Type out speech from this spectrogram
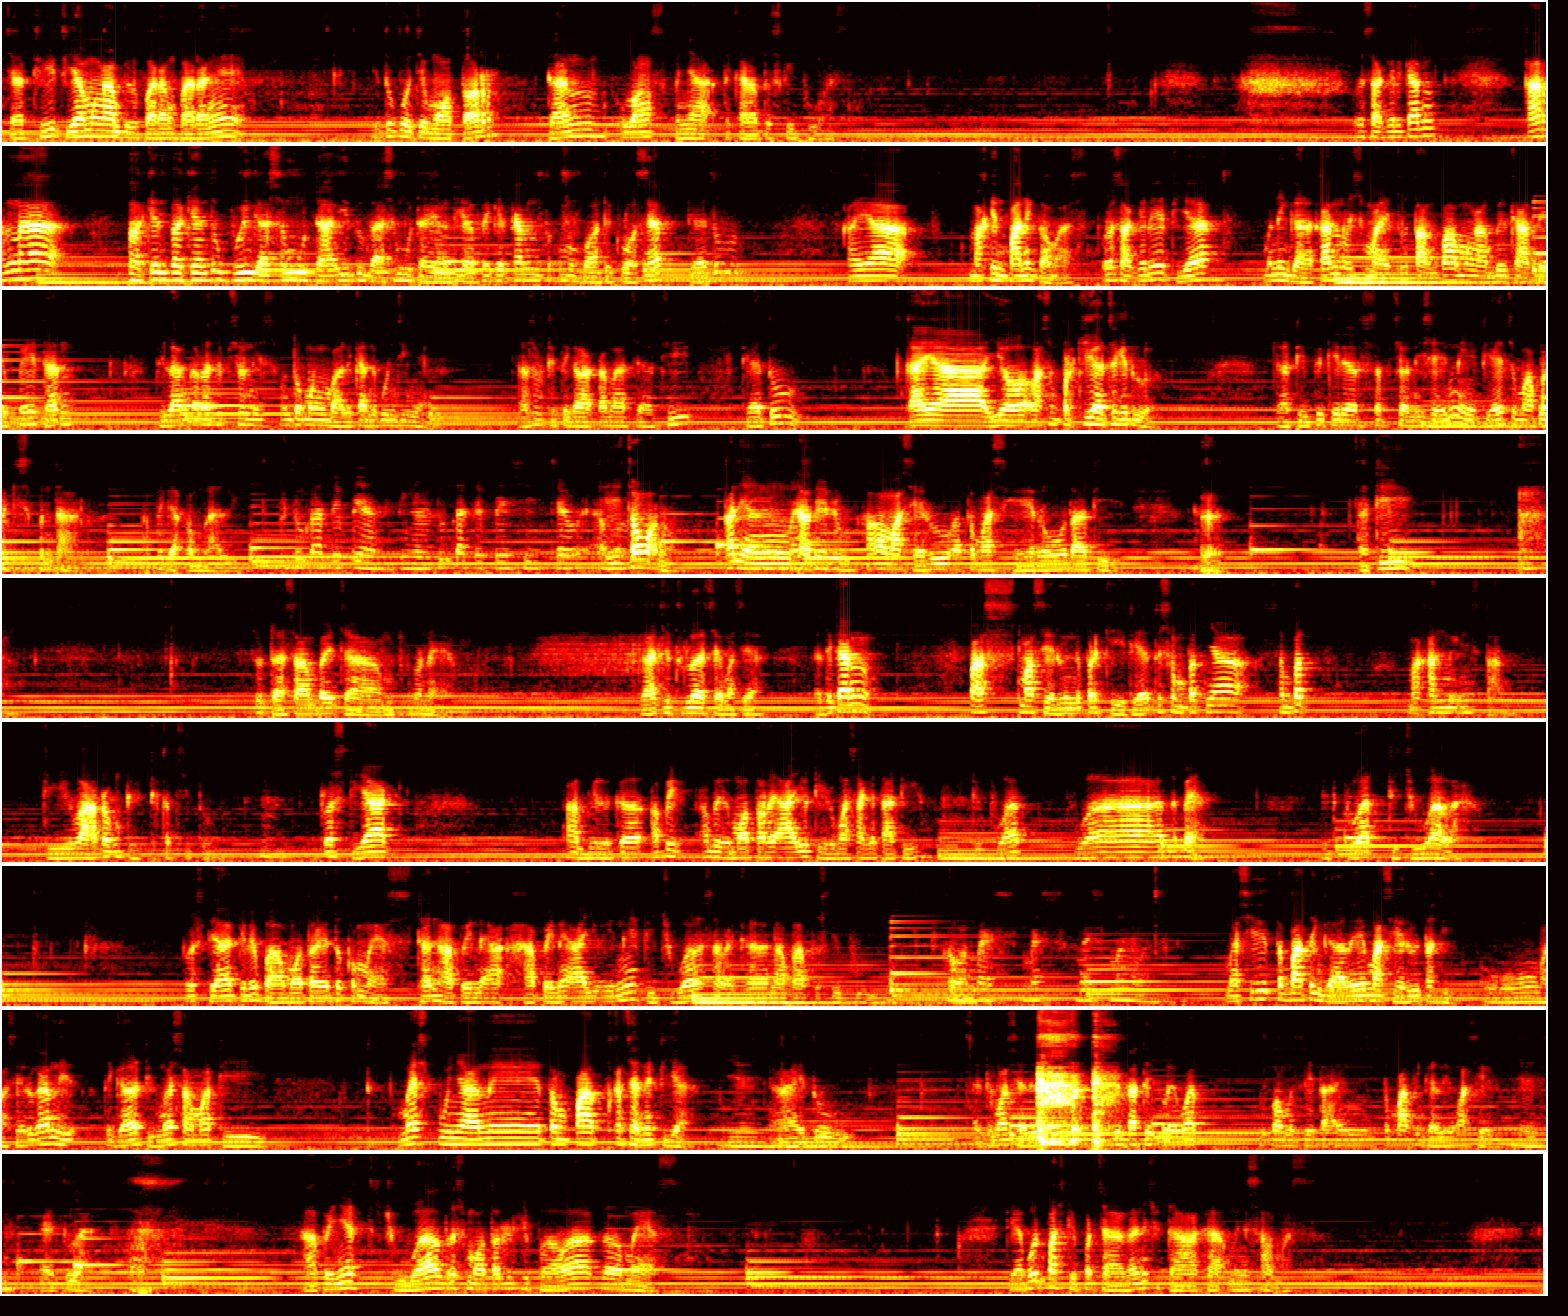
jadi dia mengambil barang-barangnya itu kunci motor dan uang sebanyak 300 ribu mas. Terus akhirnya kan karena bagian-bagian tubuh nggak semudah itu nggak semudah yang dia pikirkan untuk membawa di kloset dia itu kayak makin panik toh mas. Terus akhirnya dia meninggalkan wisma itu tanpa mengambil KTP dan bilang ke resepsionis untuk mengembalikan kuncinya. Langsung ditinggalkan aja. Jadi dia tuh kayak yo langsung pergi aja gitu loh. Nah dipikir resepsionis ini dia cuma pergi sebentar tapi nggak kembali. Itu KTP yang ditinggal itu KTP si cewek si apa? cowok no. kan yang Mas dat- Heru. oh, Mas Heru atau Mas Hero tadi. Jadi sudah sampai jam gimana ya lanjut dulu aja mas ya. Jadi kan pas Mas Heru ini pergi dia tuh sempatnya sempat makan mie instan di warung di dekat situ. Hmm. terus dia ambil ke apa ambil motornya Ayu di rumah sakit tadi dibuat buat apa ya? Dibuat dijual lah. Terus dia akhirnya bawa motor itu ke mes dan HP nya HP nya Ayu ini dijual seharga 600 ribu oh mes mes mes mana mas? Masih tempat tinggalnya Mas Heru tadi. Oh. Mas Heru kan tinggal di mes sama di mes punyane tempat kerjanya dia. Iya iya. Nah itu. Jadi Mas Heru mungkin tadi kelewat lupa menceritain tempat tinggalnya Mas Heru. Iya iya. ya itulah. HP-nya dijual terus motornya dibawa ke mes dia pun pas di perjalanannya sudah agak menyesal mas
